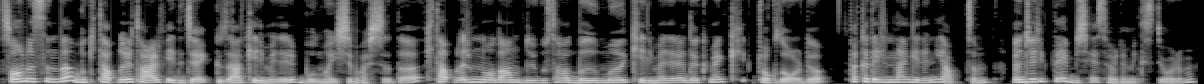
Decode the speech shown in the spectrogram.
Sonrasında bu kitapları tarif edecek güzel kelimeleri bulma işi başladı. Kitaplarımla olan duygusal bağımı kelimelere dökmek çok zordu. Fakat elimden geleni yaptım. Öncelikle bir şey söylemek istiyorum.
